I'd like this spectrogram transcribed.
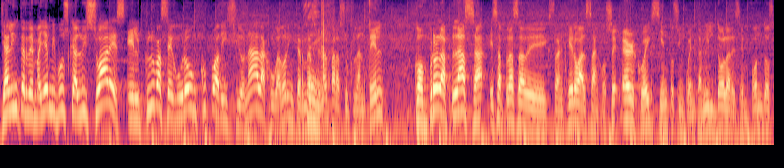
ya el Inter de Miami busca a Luis Suárez. El club aseguró un cupo adicional a jugador internacional para su plantel compró la plaza, esa plaza de extranjero al San José Earthquake, 150 mil dólares en fondos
